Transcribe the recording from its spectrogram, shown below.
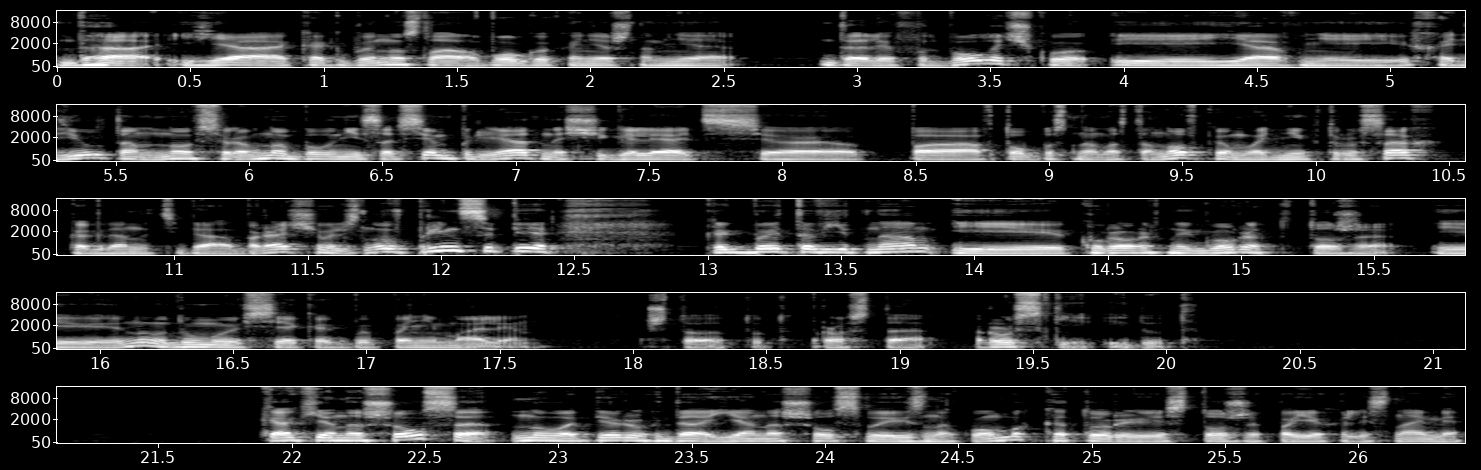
Да, я как бы, ну, слава богу, конечно, мне дали футболочку, и я в ней ходил там, но все равно было не совсем приятно щеголять э, по автобусным остановкам в одних трусах, когда на тебя оборачивались. Ну, в принципе, как бы это Вьетнам и курортный город тоже. И, ну, думаю, все как бы понимали, что тут просто русские идут. Как я нашелся? Ну, во-первых, да, я нашел своих знакомых, которые тоже поехали с нами.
